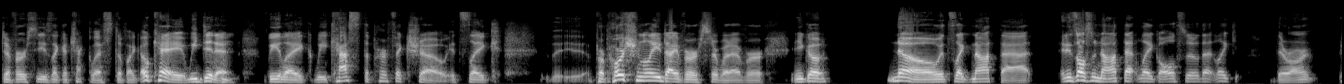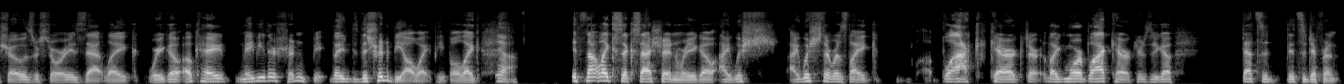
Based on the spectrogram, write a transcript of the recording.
diversity is like a checklist of like okay we did it. Mm-hmm. We like we cast the perfect show. It's like proportionally diverse or whatever. And you go no it's like not that. And it's also not that like also that like there aren't shows or stories that like where you go okay maybe there shouldn't be like this shouldn't be all white people. Like Yeah. it's not like succession where you go i wish i wish there was like a black character like more black characters. You go that's a it's a different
